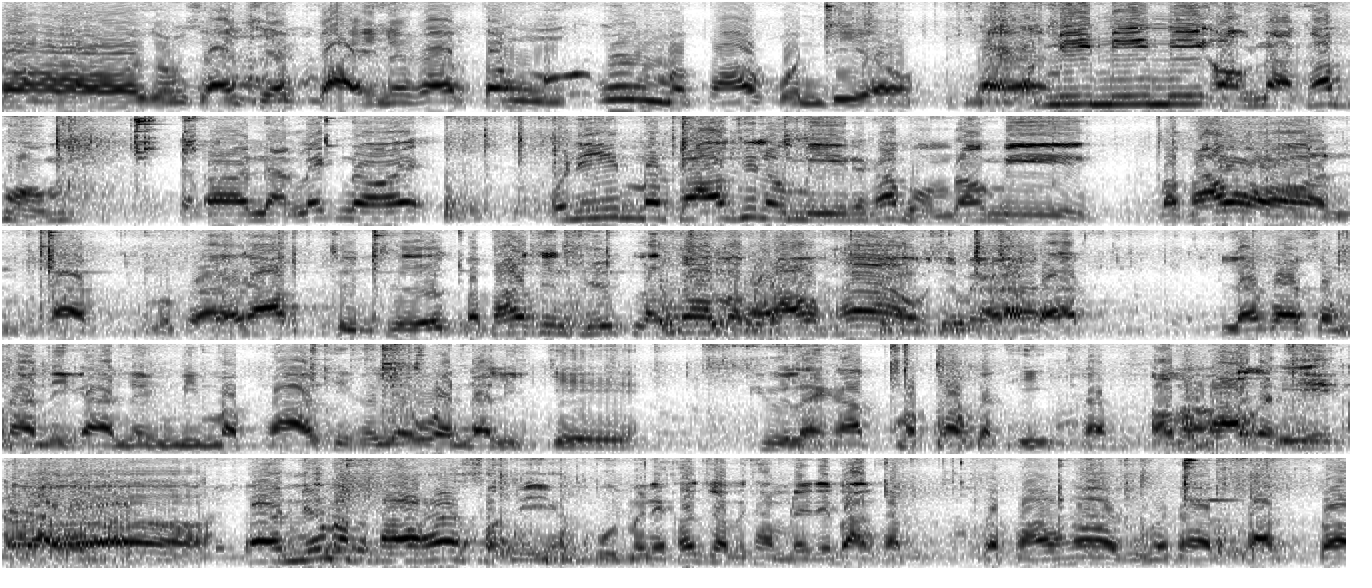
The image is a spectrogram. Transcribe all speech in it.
อ๋อสงสารเชฟไก่นะครับ ต้องอุ้มมะพร้าวคนเดียวใช่ครับมีมีมีออกหนักครับผมเอ่อหนักเล็กน้อย วันนี้มะพร้าวที่เรามีนะครับผมเรามีมะพร้าวอ่อนครับมะพร้าว นะครับทึนทึกมะพร้าวทึนทึกแล้วก็มะพร้าวห้าวใช่ไหมครับ ครับ แล้วก็สำคัญอีกอันหนึ่งมีมะพร้าวที่เขาเรียกว่านาฬิเกคืออะไรครับมะพร้าวกะทิครับอ๋อมะพร้าวกะทินะครับผมเอ่อเนื้อมะพร้าวห้าวสดเนี่ยอย่างขูดมาเนี่ยเขาจะเอาไปทำอะไรได้บ้างครับมะพร้าวห้าวใช่ไหมครับครับก็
